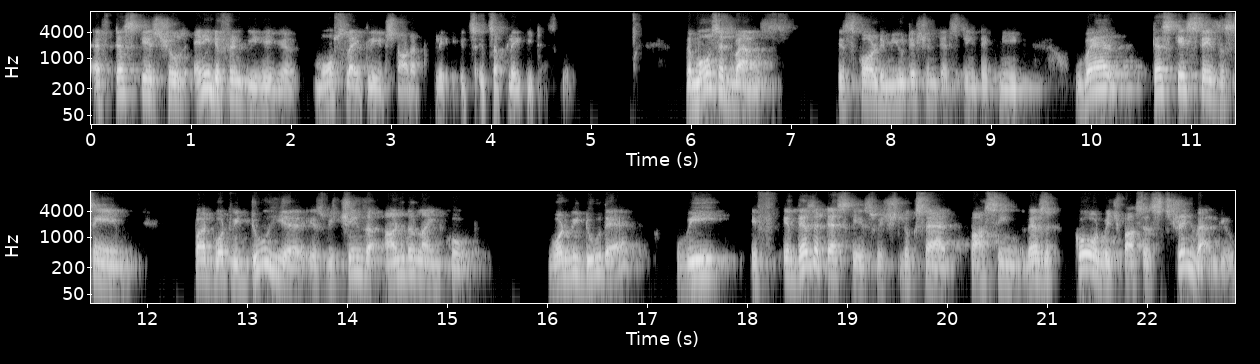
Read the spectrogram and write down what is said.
if test case shows any different behavior, most likely it's not a play, it's it's a flaky test case. The most advanced is called a mutation testing technique, where test case stays the same, but what we do here is we change the underlying code. What we do there, we if if there's a test case which looks at passing, there's a code which passes string value,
